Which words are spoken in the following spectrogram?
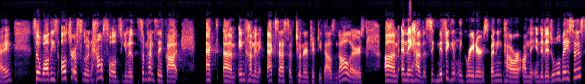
Okay. So while these ultra affluent households, you know, sometimes they've got ex, um, income in excess of $250,000, um, and they have significantly greater spending power on the individual basis,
